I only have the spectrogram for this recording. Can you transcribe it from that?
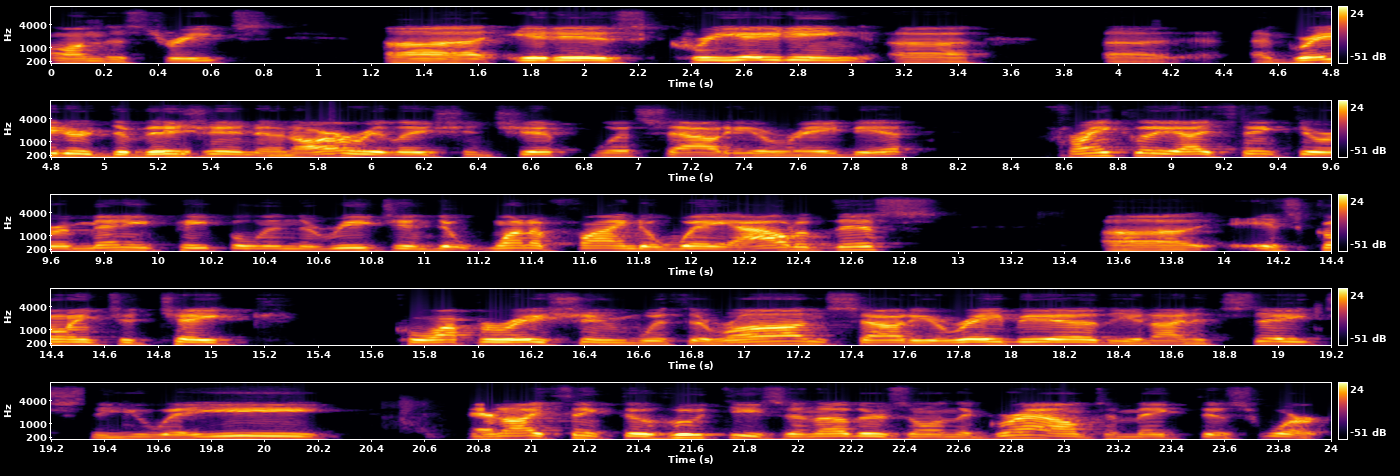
on the streets. It is creating a greater division in our relationship with Saudi Arabia. Frankly, I think there are many people in the region that want to find a way out of this. Uh, it's going to take cooperation with Iran, Saudi Arabia, the United States, the UAE, and I think the Houthis and others on the ground to make this work.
